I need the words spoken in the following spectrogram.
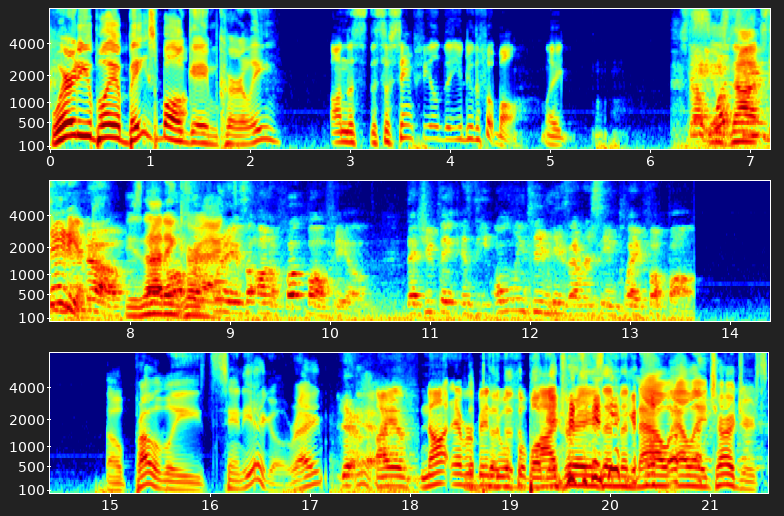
Where do you play a baseball game, Curly? On this, it's the same field that you do the football. Like, Now, He's not- team do you Stadium. know He's that not also incorrect. plays on a football field that you think is the only team he's ever seen play football. Oh, probably San Diego, right? Yeah. I have not ever been the, to a the- the football game. in Padres and the now LA Chargers.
